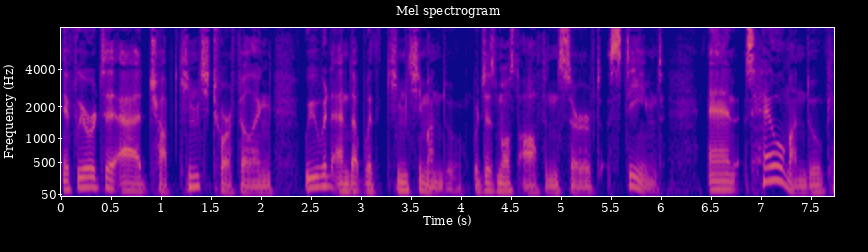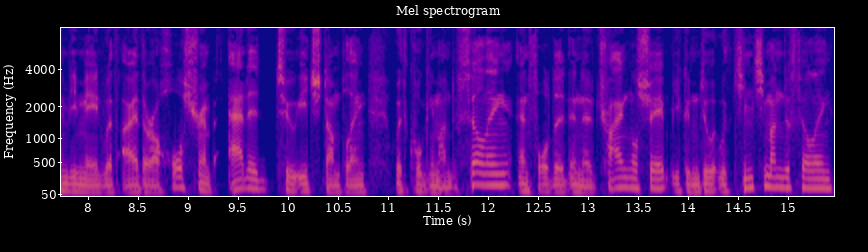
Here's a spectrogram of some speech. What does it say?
If we were to add chopped kimchi to our filling, we would end up with kimchi mandu, which is most often served steamed. And saeu mandu can be made with either a whole shrimp added to each dumpling with kogi mandu filling and folded in a triangle shape. You can do it with kimchi mandu filling,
